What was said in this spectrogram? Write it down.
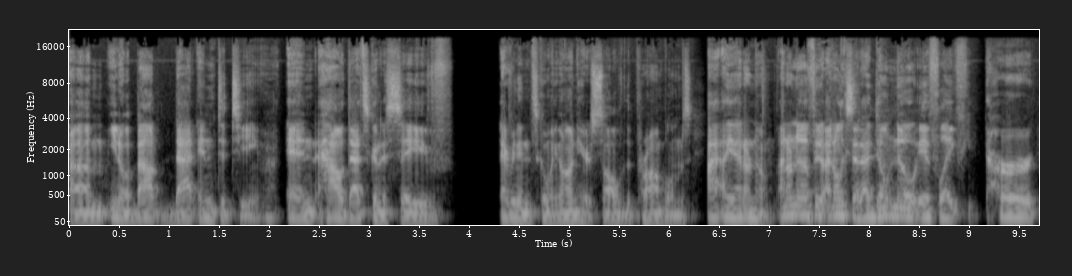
um you know about that entity and how that's going to save everything that's going on here, solve the problems. I, I, I don't know. I don't know if it, I don't like I said I don't know if like her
